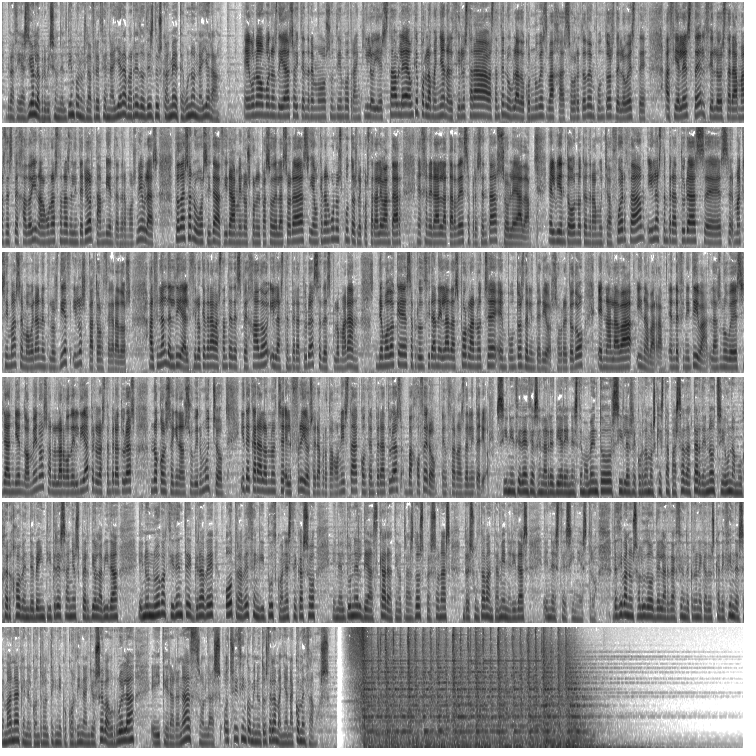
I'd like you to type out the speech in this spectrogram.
Gracias, John. La previsión del tiempo nos la ofrece Nayara Barredo desde Euskalmet. Uno, Nayara. Eguno, buenos días. Hoy tendremos un tiempo tranquilo y estable, aunque por la mañana el cielo estará bastante nublado, con nubes bajas, sobre todo en puntos del oeste. Hacia el este el cielo estará más despejado y en algunas zonas del interior también tendremos nieblas. Toda esa nubosidad irá menos con el paso de las horas y aunque en algunos puntos le costará levantar, en general la tarde se presenta soleada. El viento no tendrá mucha fuerza y las temperaturas eh, máximas se moverán entre los 10 y los 14 grados. Al final del día el cielo quedará bastante y las temperaturas se desplomarán, de modo que se producirán heladas por la noche en puntos del interior, sobre todo en Álava y Navarra. En definitiva, las nubes irán yendo a menos a lo largo del día, pero las temperaturas no conseguirán subir mucho y de cara a la noche el frío será protagonista con temperaturas bajo cero en zonas del interior. Sin incidencias en la red viaria en este momento, sí les recordamos que esta pasada tarde-noche una mujer joven de 23 años perdió la vida en un nuevo accidente grave otra vez en Guipúzcoa, en este caso en el túnel de Azcárate. Otras dos personas resultaban también heridas en este siniestro. Reciban un saludo de la redacción de Crónica de Euskadi fin de semana, que en el control técnico coordinan Joseba Urruela e Iker Aranaz. Son las 8 y 5 minutos de la mañana. Comenzamos.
